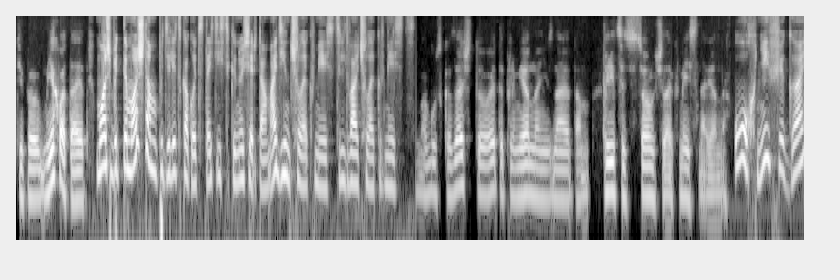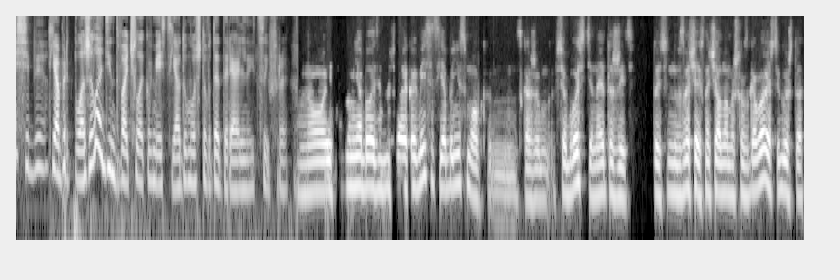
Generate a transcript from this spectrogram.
Типа, мне хватает. Может быть, ты можешь там поделиться какой-то статистикой, ну, серии там, один человек в месяц или два человека в месяц? Могу сказать, что это примерно, не знаю, там, 30-40 человек в месяц, наверное. Ох, нифига себе. Я предположила один-два человека в месяц, я думала, что вот это реальные цифры. Но если бы у меня было один-два человека в месяц, я бы не смог, скажем, все бросить и на это жить. То есть, возвращаясь к началу нашего разговора, я говорю, что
